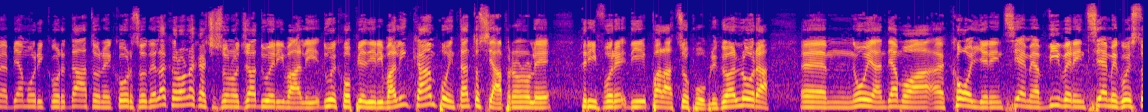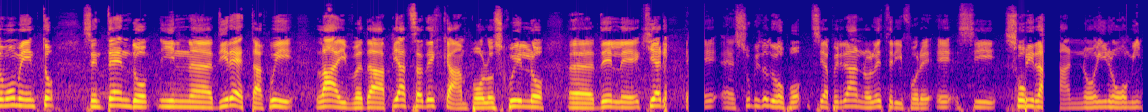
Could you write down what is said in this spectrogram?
come abbiamo ricordato nel corso della cronaca, ci sono già due rivali, due coppie di rivali in campo, intanto si aprono le trifore di Palazzo Pubblico. Allora ehm, noi andiamo a cogliere insieme, a vivere insieme questo momento, sentendo in eh, diretta qui live da Piazza del Campo lo squillo eh, delle chiarine e eh, subito dopo si apriranno le trifore e si scopriranno i nomi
